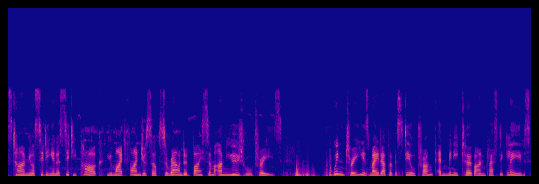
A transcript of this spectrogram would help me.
next time you're sitting in a city park, you might find yourself surrounded by some unusual trees. The wind tree is made up of a steel trunk and mini turbine plastic leaves,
